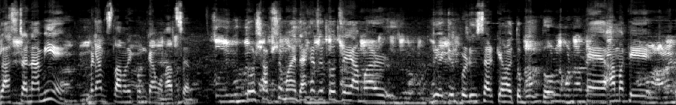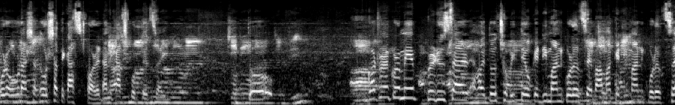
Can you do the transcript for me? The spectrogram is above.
গ্লাসটা নামিয়ে, ম্যাডাম, সালাম আলাইকুম, কেমন আছেন? তো সব সময় দেখা যেত যে আমার দু একজন প্রডিউসারকে হয়তো বলতো হ্যাঁ আমাকে ওরা ওনার সাথে ওর সাথে কাজ করেন, আমি কাজ করতে চাই। তো ঘটনাক্রমে প্রডিউসার হয়তো ছবিতে ওকে ডিমান্ড করেছে বা আমাকে ডিমান্ড করেছে।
